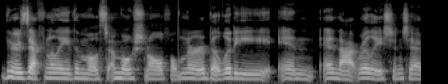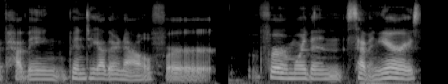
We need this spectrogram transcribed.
there's definitely the most emotional vulnerability in in that relationship having been together now for for more than seven years.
